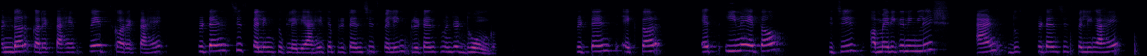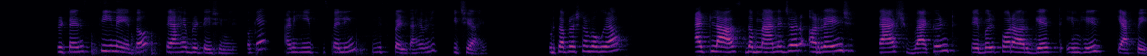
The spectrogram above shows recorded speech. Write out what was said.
अंडर करेक्ट आहे. फेथ करेक्ट आहे. प्रिटेन्सची स्पेलिंग चुकलेली आहे. ते प्रिटेन्सची स्पेलिंग प्रिटेन्स म्हणजे ढोंग. प्रिटेन्स एकतर एस ईने येतं which is American English and दुसरी प्रिटेन्सची स्पेलिंग आहे ब्रिटेन्स सीने येतं ते आहे ब्रिटिश इंग्लिश ओके आणि ही स्पेलिंग मिसपेल्ट आहे म्हणजे चुकीची आहे. पुढचा प्रश्न बघूया. At last the manager arrange dash vacant table for our guest in his cafe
